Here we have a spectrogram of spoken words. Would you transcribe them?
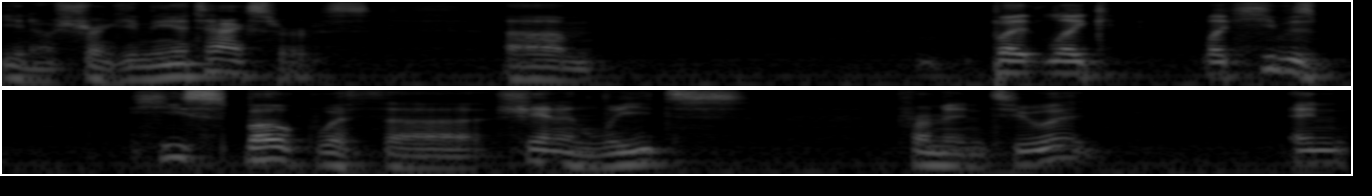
you know shrinking the attack surface. Um, but like like he was he spoke with uh, Shannon Lietz from intuit and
